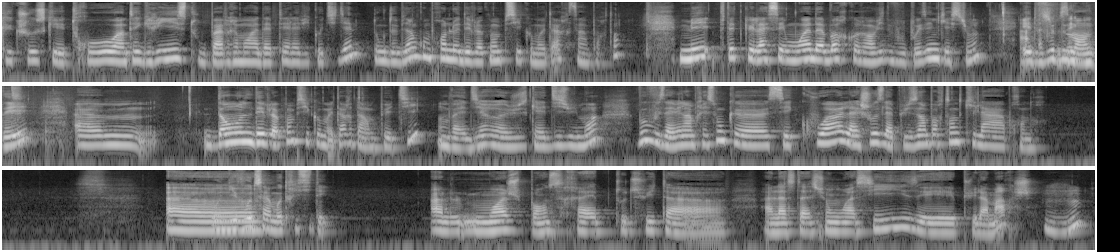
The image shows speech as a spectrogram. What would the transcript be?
quelque chose qui est trop intégriste ou pas vraiment adapté à la vie quotidienne. Donc de bien comprendre le développement psychomoteur, c'est important. Mais peut-être que là, c'est moi d'abord qui aurais envie de vous poser une question et ah, de vous demander, euh, dans le développement psychomoteur d'un petit, on va dire euh, jusqu'à 18 mois, vous, vous avez l'impression que c'est quoi la chose la plus importante qu'il a à apprendre Au niveau de sa motricité? Moi, je penserais tout de suite à, la station assise et puis la marche. Mhm.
